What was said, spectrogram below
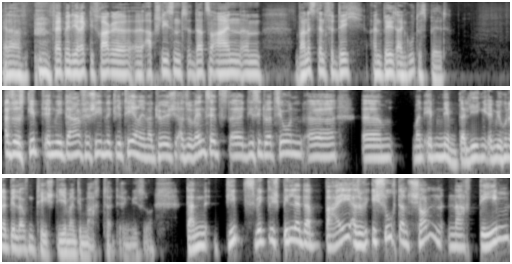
Ja, da fällt mir direkt die Frage äh, abschließend dazu ein, ähm, wann ist denn für dich ein Bild ein gutes Bild? Also es gibt irgendwie da verschiedene Kriterien natürlich. Also wenn es jetzt äh, die Situation äh, ähm, man eben nimmt, da liegen irgendwie 100 Bilder auf dem Tisch, die jemand gemacht hat, irgendwie so. Dann gibt's wirklich Bilder dabei. Also ich suche dann schon nach dem,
